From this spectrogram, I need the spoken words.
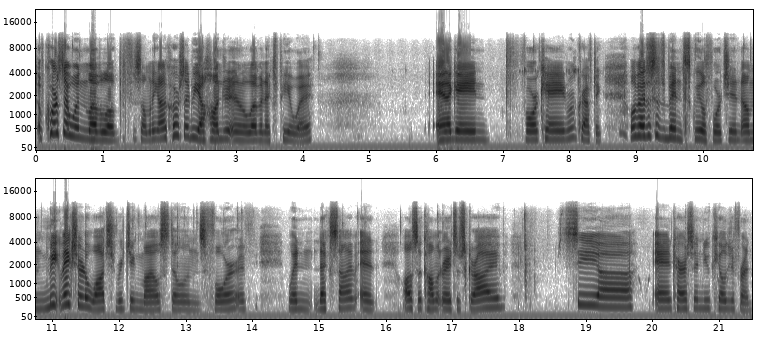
of course I wouldn't level up summoning. Of course I'd be 111 XP away. And I gained 4K in rune crafting. Well, guys, this has been Squeal Fortune. Um, make sure to watch Reaching Milestones 4 if when next time, and also comment, rate, subscribe. See ya. And Carson, you killed your friend.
